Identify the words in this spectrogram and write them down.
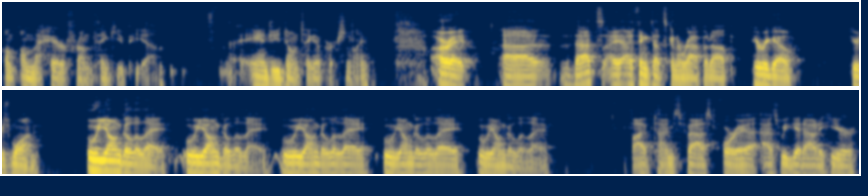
on, on the hair front. Thank you, PM. Angie, don't take it personally. All right, uh, that's. I, I think that's gonna wrap it up. Here we go. Here's one. Uiagalelei, Uiagalelei, Uiagalelei, Uiagalelei, Uiagalelei. Five times fast for you as we get out of here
